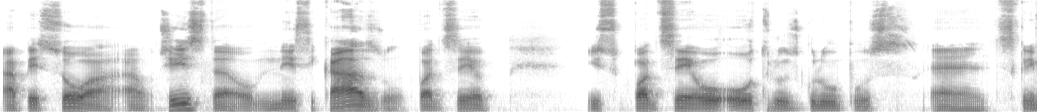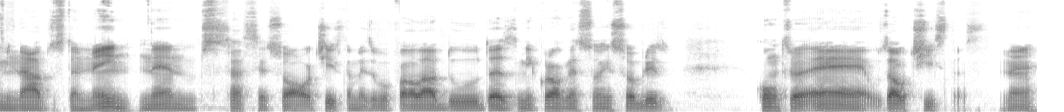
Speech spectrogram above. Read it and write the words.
a pessoa autista, nesse caso, pode ser isso pode ser outros grupos é, discriminados também, né? Não precisa ser só autista, mas eu vou falar do, das microagressões sobre contra é, os autistas, né?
